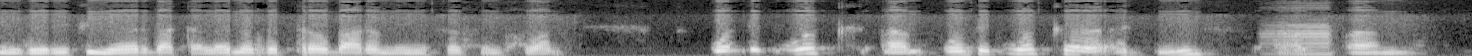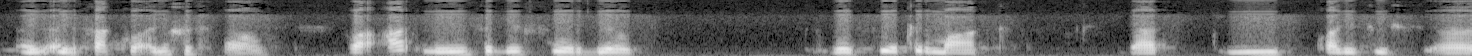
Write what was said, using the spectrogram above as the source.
en verifieer dat hulle nou betroubare mense is en so aan. Ons het ook um, ons het ook uh, 'n uh, diens uh, um, in in sakwa ingestel waar al mense byvoorbeeld wil seker maak dat die kwalifies uh,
